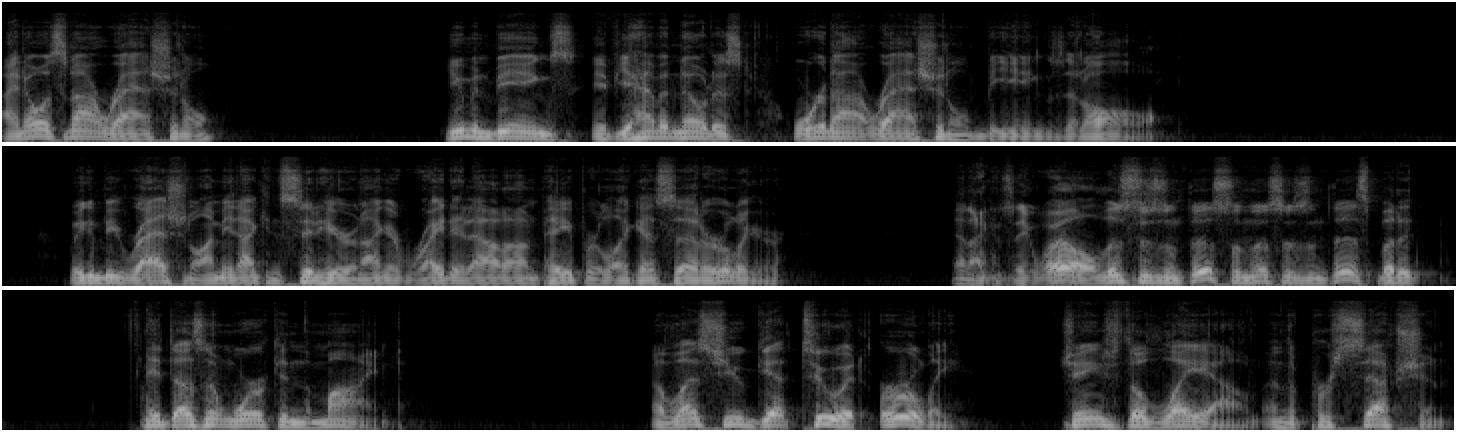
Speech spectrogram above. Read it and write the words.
I know it's not rational. Human beings, if you haven't noticed, we're not rational beings at all. We can be rational. I mean, I can sit here and I can write it out on paper, like I said earlier. And I can say, well, this isn't this and this isn't this, but it it doesn't work in the mind. Unless you get to it early, change the layout and the perception,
